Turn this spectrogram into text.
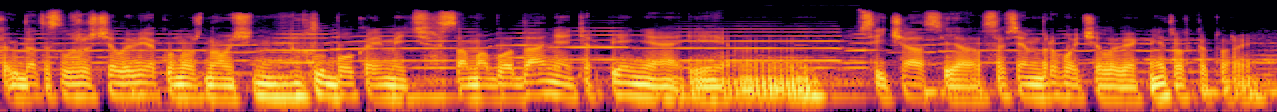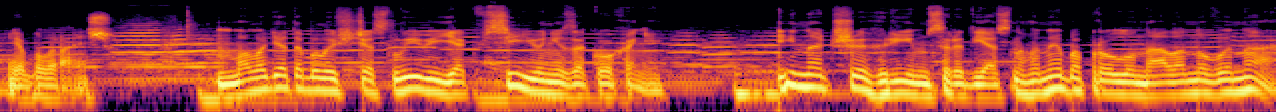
когда ты служишь человеку, нужно очень глубоко иметь самообладание, терпение. И м, сейчас я совсем другой человек, не тот, который я был раньше. Молодята були щасливі, як всі юні закохані. І наче грім серед ясного неба пролунала новина.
